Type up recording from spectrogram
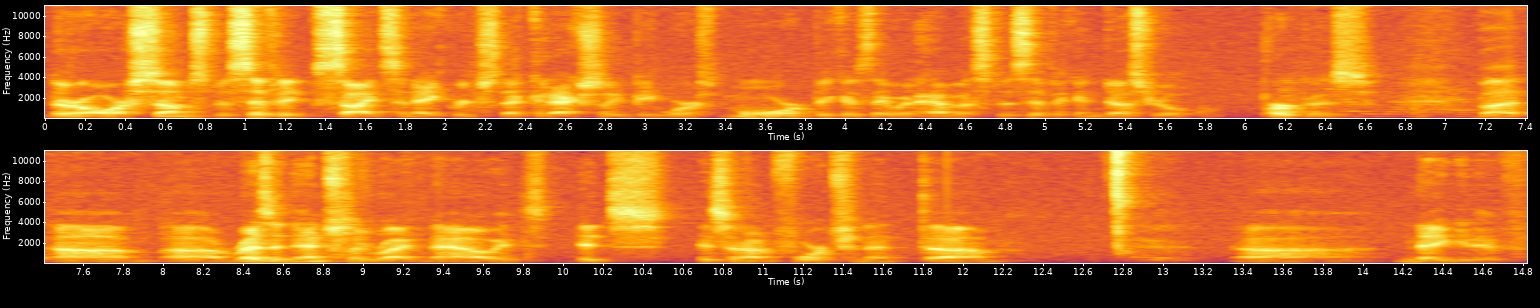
there are some specific sites and acreage that could actually be worth more because they would have a specific industrial purpose. But um, uh, residentially right now, it's, it's, it's an unfortunate um, uh, negative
